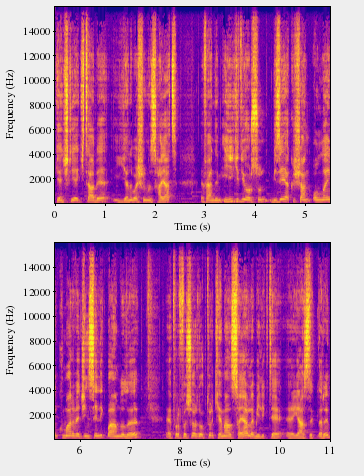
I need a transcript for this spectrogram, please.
gençliğe kitabe, yanı başımız hayat, efendim iyi gidiyorsun, bize yakışan online kumar ve cinsellik bağımlılığı, e, Profesör Doktor Kemal Sayar'la birlikte e, yazdıkları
